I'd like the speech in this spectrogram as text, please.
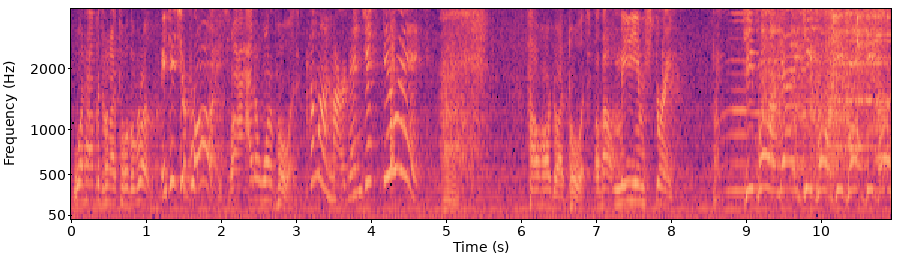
What happens when I pull the rope? It's a surprise. Well, I don't want to pull it. Come on, Marvin. Just do it. How hard do I pull it? About medium strength. Keep on, Daddy. Keep on, keep on, keep on.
